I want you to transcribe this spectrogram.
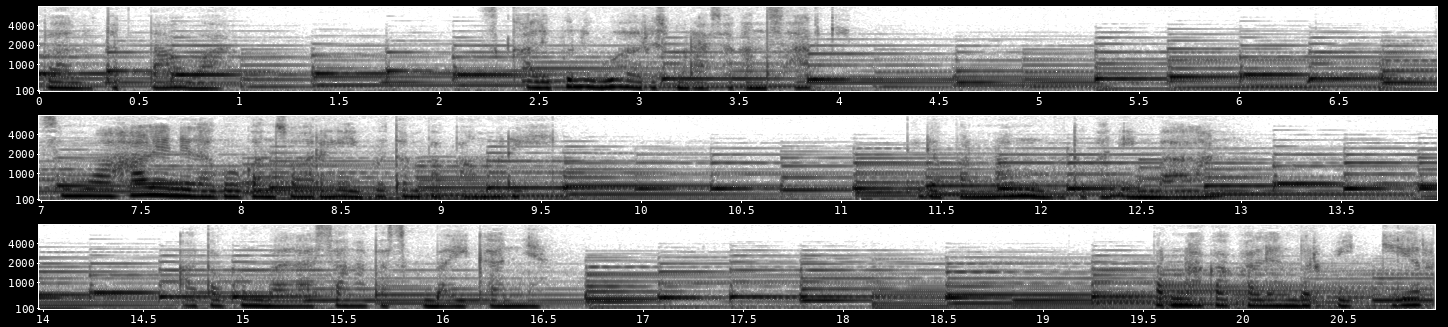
selalu tertawa, sekalipun ibu harus merasakan sakit. Semua hal yang dilakukan seorang ibu tanpa pamrih tidak pernah membutuhkan imbalan ataupun balasan atas kebaikannya. Pernahkah kalian berpikir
